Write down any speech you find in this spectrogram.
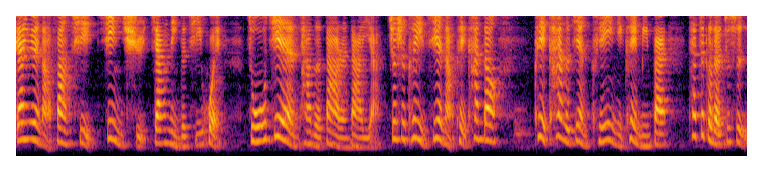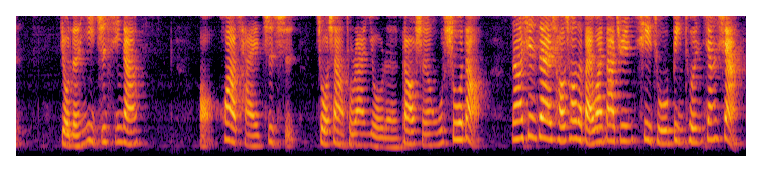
甘愿呐，放弃进取江陵的机会，足见他的大仁大义啊，就是可以见呐，可以看到。可以看得见，可以，你可以明白，他这个人就是有仁义之心啊。哦，话才至此，桌上突然有人高声说道：“那现在曹操的百万大军企图并吞江夏，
